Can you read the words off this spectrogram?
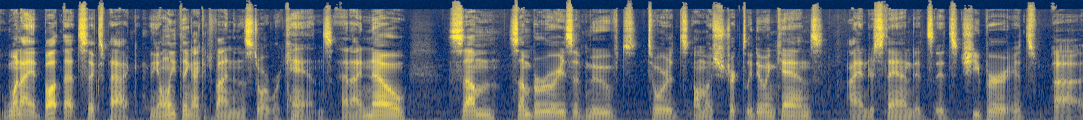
when I had bought that six pack, the only thing I could find in the store were cans. And I know some some breweries have moved towards almost strictly doing cans. I understand it's it's cheaper. It's uh,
